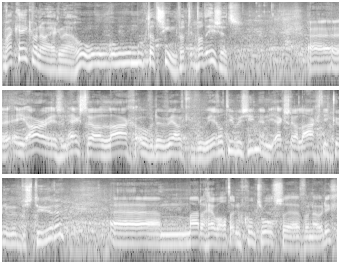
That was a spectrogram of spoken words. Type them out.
waar kijken we nou eigenlijk naar? Hoe, hoe, hoe moet ik dat zien? Wat, wat is het? Eh, AR is een extra laag over de werkelijke wereld die we zien. En die extra laag die kunnen we besturen. Ehm, maar daar hebben we altijd nog controls eh, voor nodig.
